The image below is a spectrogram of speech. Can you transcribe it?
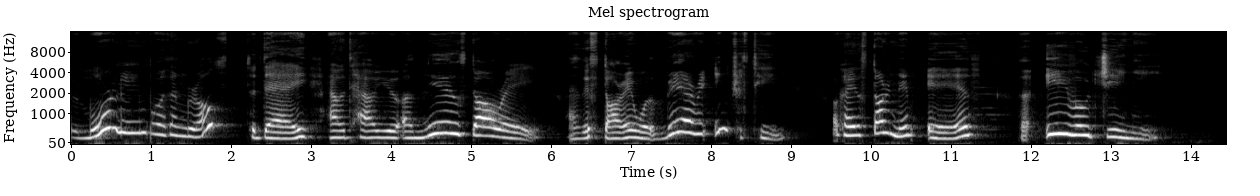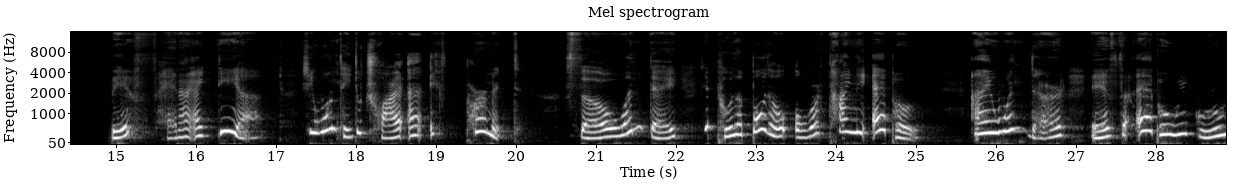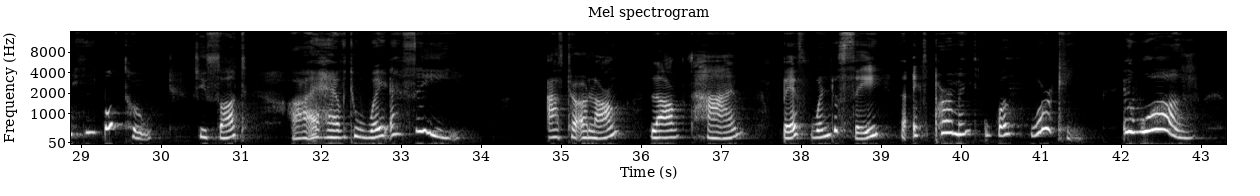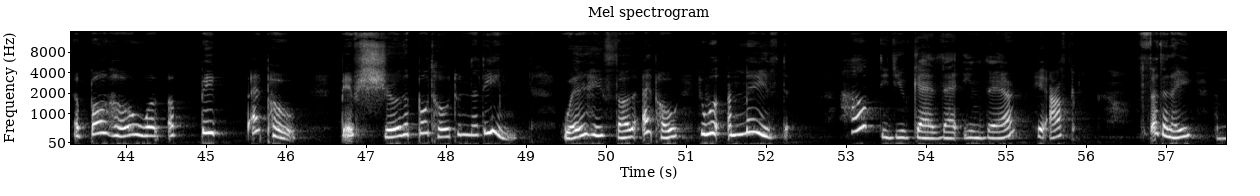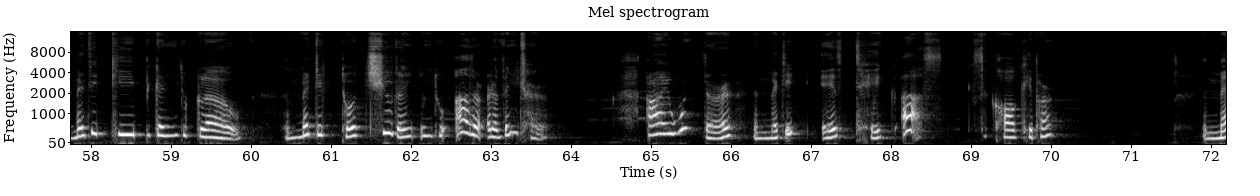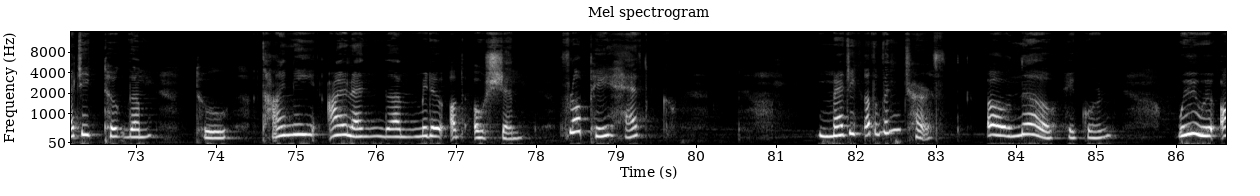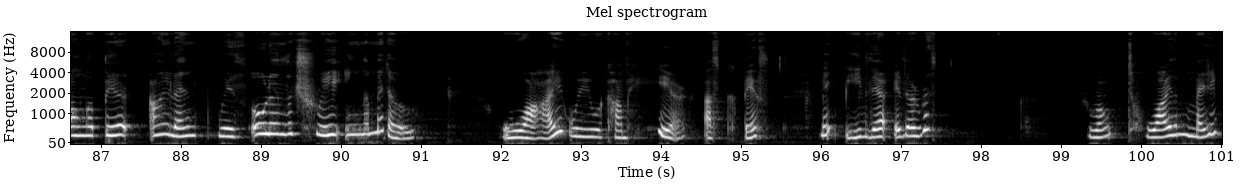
Good morning, boys and girls. Today I'll tell you a new story. And this story was very interesting. Okay, the story name is The Evil Genie. Biff had an idea. She wanted to try an experiment. So one day she put a bottle over a tiny apple. I wonder if the apple will grow in bottle. She thought, I have to wait and see. After a long, long time, Biff went to see the experiment was working. It was. The bottle was a big apple. Biff showed the bottle to Nadim. When he saw the apple, he was amazed. How did you get that in there? He asked. Suddenly, the magic key began to glow. The magic took children into other adventure. I wonder the magic is take us, said call Keeper. The magic took them to a tiny island in the middle of the ocean. Floppy had magic adventures. Oh no, he groaned. We were on a bare island with only the tree in the middle. Why will you come here? asked Biff. Maybe there is a wrong, why the magic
